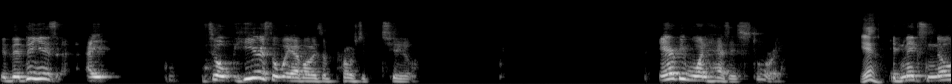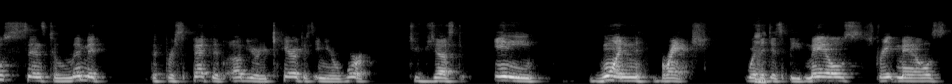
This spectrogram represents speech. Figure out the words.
The thing is, I. So here's the way I've always approached it too. Everyone has a story. Yeah. It makes no sense to limit the perspective of your characters in your work to just any one branch, whether mm. it just be males, straight males,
